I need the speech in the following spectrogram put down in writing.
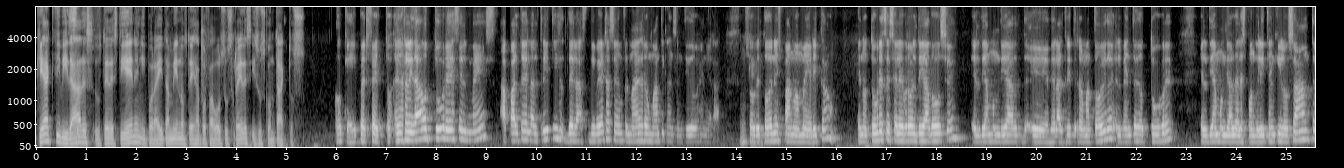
¿Qué actividades ustedes tienen? Y por ahí también nos deja, por favor, sus redes y sus contactos. Ok, perfecto. En realidad octubre es el mes, aparte de la artritis, de las diversas enfermedades reumáticas en sentido general, sobre todo en Hispanoamérica. En octubre se celebró el día 12, el Día Mundial de, eh, la Artritis Reumatoide, el 20 de octubre, el Día Mundial de la Espondilitis Anquilosante,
